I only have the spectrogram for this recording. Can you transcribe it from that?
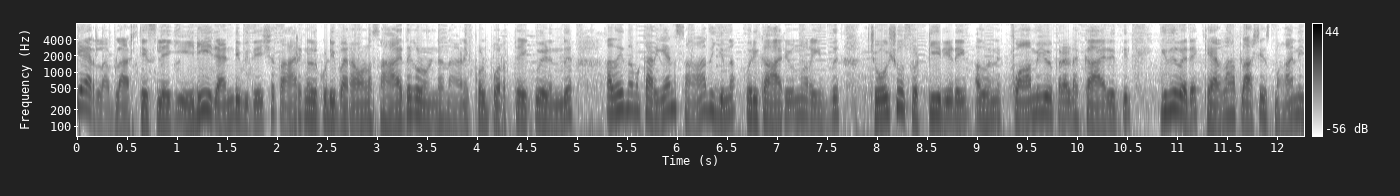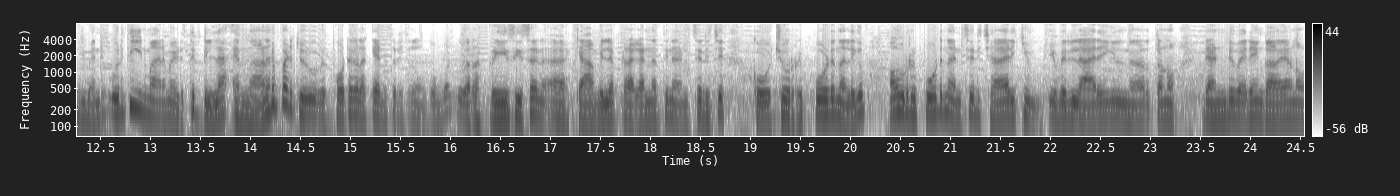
കേരള ബ്ലാസ്റ്റേഴ്സിലേക്ക് ഇനി രണ്ട് വിദേശ താരങ്ങൾ കൂടി വരാനുള്ള സാധ്യതകളുണ്ടെന്നാണ് ഇപ്പോൾ പുറത്തേക്ക് വരുന്നത്. അതായത് നമുക്കറിയാൻ സാധിക്കുന്ന ഒരു കാര്യമെന്ന് പറയുന്നത് ജോഷോ സൊട്ടീരിയുടെയും അതുപോലെ ക്വാമി വിപ്രയുടെ കാര്യത്തിൽ ഇതുവരെ കേരള ബ്ലാസ്റ്റേഴ്സ് മാനേജ്മെന്റ് ഒരു തീരുമാനം എടുത്തിട്ടില്ല എന്നാണ്. ഇപ്പോഴത്തെ ഒരു റിപ്പോർട്ടുകളൊക്കെ അനുസരിച്ച് നോക്കുമ്പോൾ ഇവരുടെ പ്രീ സീസൺ ക്യാമ്പിലെ പ്രകടനത്തിനനുസരിച്ച് കോച്ച് ഒരു റിപ്പോർട്ട് നൽകും. ആ ഒരു റിപ്പോർട്ടിനനുസരിച്ചായിരിക്കും ഇവരിൽ ആരെങ്കിലും നിലനിർത്തണോ രണ്ടുപേരെയും കളയണോ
